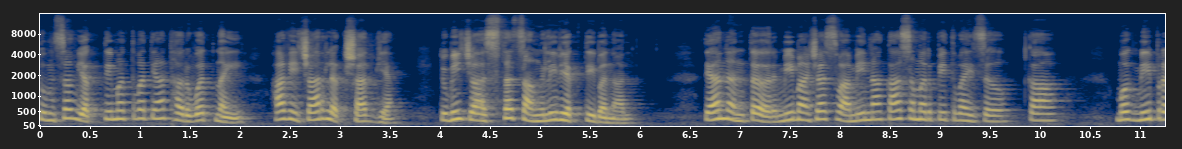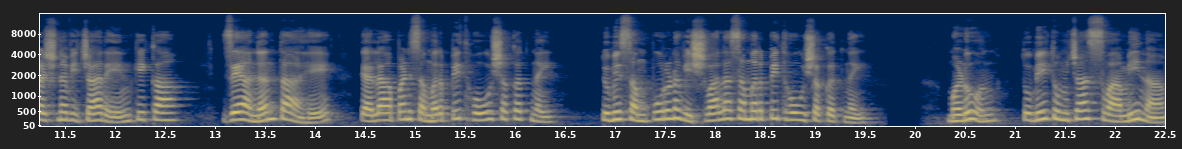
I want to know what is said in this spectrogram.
तुमचं व्यक्तिमत्व त्यात हरवत नाही हा विचार लक्षात घ्या. तुम्ही जास्त चांगली व्यक्ती बनाल. त्यानंतर मी माझ्या स्वामींना का समर्पित व्हायचं? का? मग मी प्रश्न विचारेन की का? जे अनंत आहे त्याला आपण समर्पित होऊ शकत नाही. तुम्ही संपूर्ण विश्वाला समर्पित होऊ शकत नाही. म्हणून तुम्ही तुमच्या स्वामींना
